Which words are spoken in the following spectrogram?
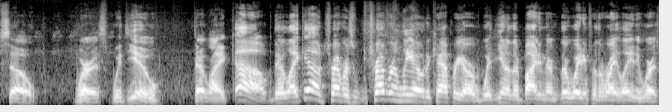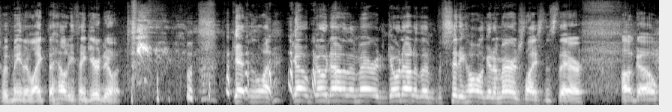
So, whereas with you, they're like, oh, they're like, oh, Trevor's Trevor and Leo DiCaprio are with, you know, they're biting their, they're waiting for the right lady. Whereas with me, they're like, the hell do you think you're doing? get in the line, go go down to the marriage, go down to the city hall and get a marriage license there. I'll go.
